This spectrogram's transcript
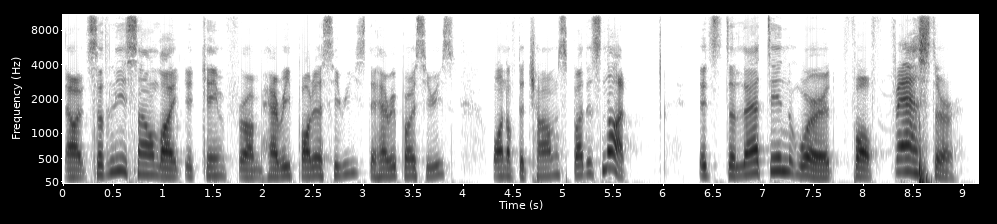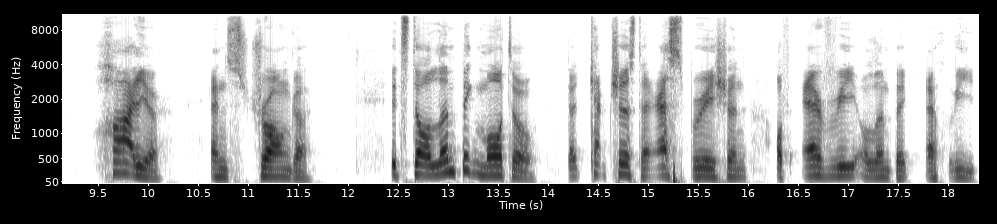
Now, it certainly sounds like it came from Harry Potter series, the Harry Potter series, one of the charms, but it's not. It's the Latin word for faster, higher, and stronger. It's the Olympic motto that captures the aspiration of every Olympic athlete.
